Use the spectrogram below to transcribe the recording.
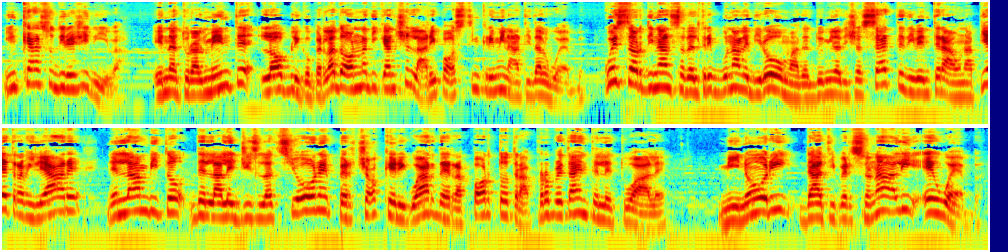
in caso di recidiva e naturalmente l'obbligo per la donna di cancellare i post incriminati dal web. Questa ordinanza del Tribunale di Roma del 2017 diventerà una pietra miliare nell'ambito della legislazione per ciò che riguarda il rapporto tra proprietà intellettuale, minori, dati personali e web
